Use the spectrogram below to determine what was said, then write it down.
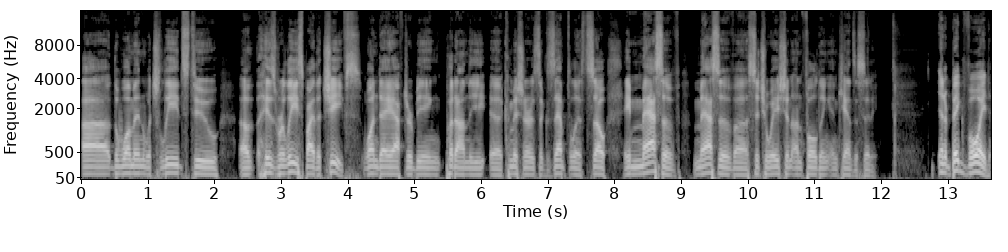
uh, the woman, which leads to. Uh, his release by the Chiefs one day after being put on the uh, commissioner's exempt list. So, a massive, massive uh, situation unfolding in Kansas City. in a big void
